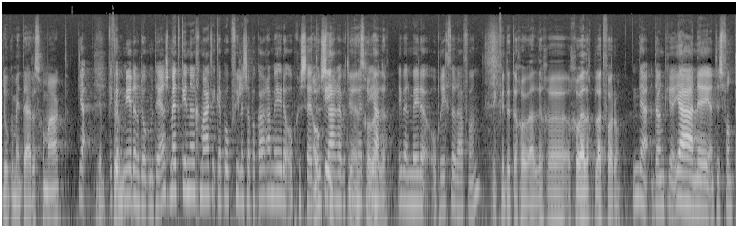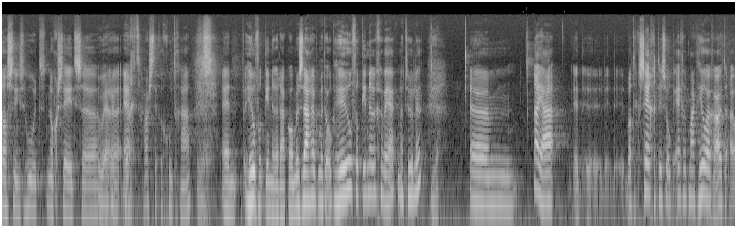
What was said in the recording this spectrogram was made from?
documentaires gemaakt. Ja, ik heb meerdere documentaires met kinderen gemaakt. Ik heb ook Villa Sapakara mede opgezet. Dus daar hebben we Ja, natuurlijk met... geweldig. ik ben mede oprichter daarvan. Ik vind het een geweldig, een geweldig platform. Ja, dank je. Ja, nee, het is fantastisch hoe het nog steeds eh, eh, ja. echt hartstikke goed gaat. Ja. En heel veel kinderen daar komen. Dus daar heb ik met ook heel veel kinderen gewerkt natuurlijk. Ja. Ehm, nou ja, het, eh, wat ik zeg, het is ook echt, het maakt heel erg uit eh,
